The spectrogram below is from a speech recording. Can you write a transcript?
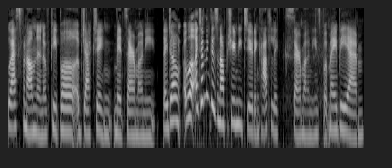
US phenomenon of people objecting mid ceremony. They don't well, I don't think there's an opportunity to do it in Catholic ceremonies, but maybe um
